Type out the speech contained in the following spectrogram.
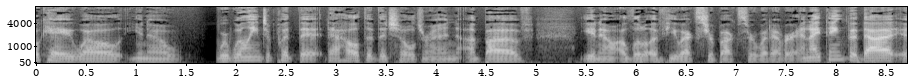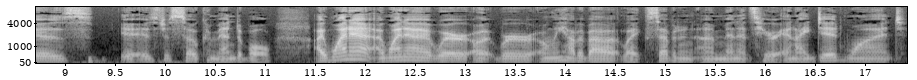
okay, well, you know, we're willing to put the the health of the children above, you know, a little, a few extra bucks or whatever. And I think that that is is just so commendable. I wanna, I wanna. We're uh, we're only have about like seven um, minutes here, and I did want.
